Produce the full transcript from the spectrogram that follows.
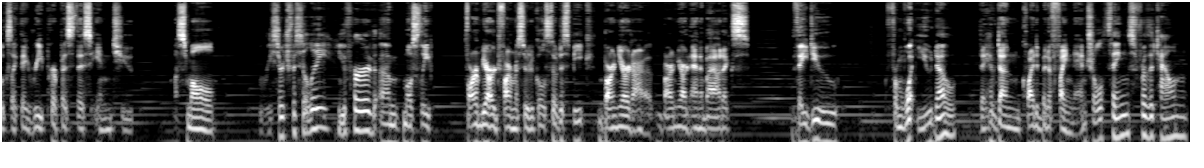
looks like they repurposed this into a small research facility. You've heard, um, mostly farmyard pharmaceuticals, so to speak, barnyard uh, barnyard antibiotics. They do, from what you know, they have done quite a bit of financial things for the town.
